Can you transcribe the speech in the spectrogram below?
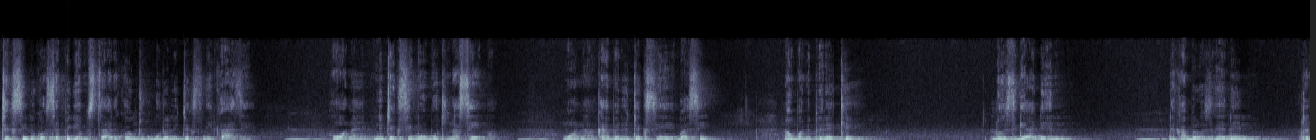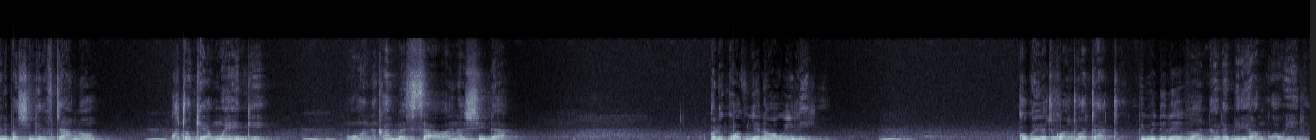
teksi ile kwa sipiga mstari. Kwa hiyo mtu kugundua ni teksi ni kazi. Umeona? Ni teksi bubu tunasema. Umeona? Kaambia ni teksi eh, basi naomba nipeleke Rose Garden. mm. Nikamwambia Rose Garden utanipa shilingi elfu tano kutokea Mwenge. Umeona? Kaambia sawa, haina shida. Walikuwa vijana wawili. mm. Kwa hiyo tukawa watu watatu. Mimi dereva na yule wangu wawili.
